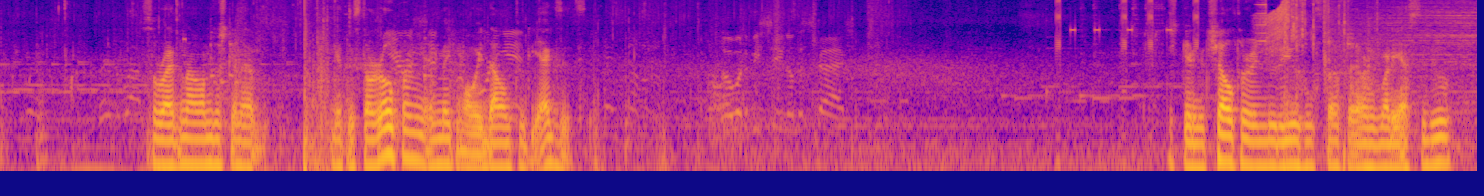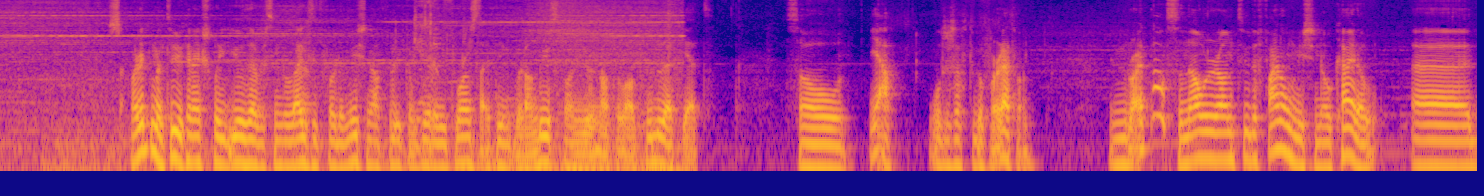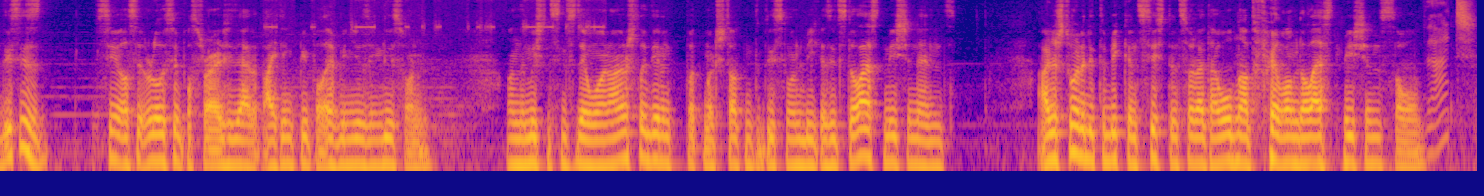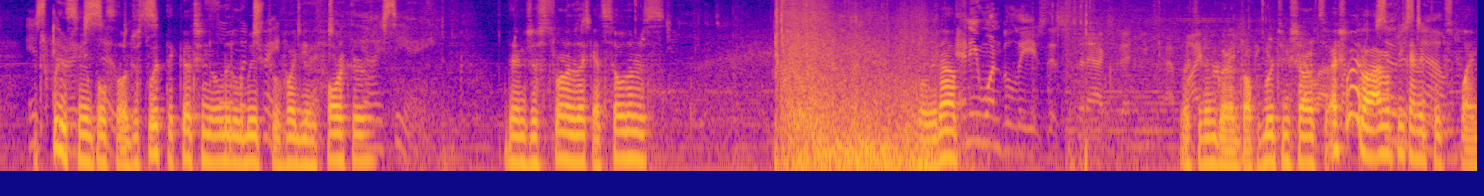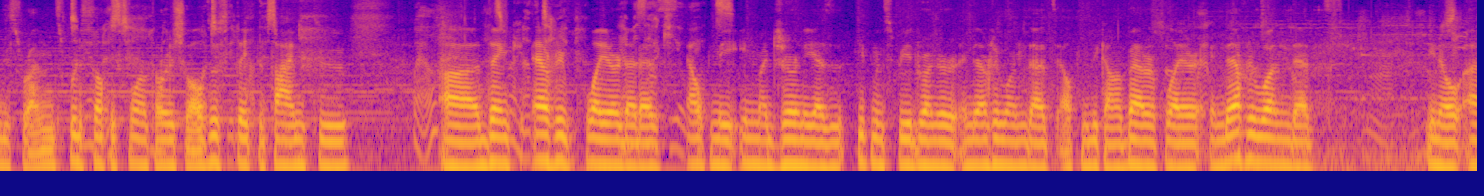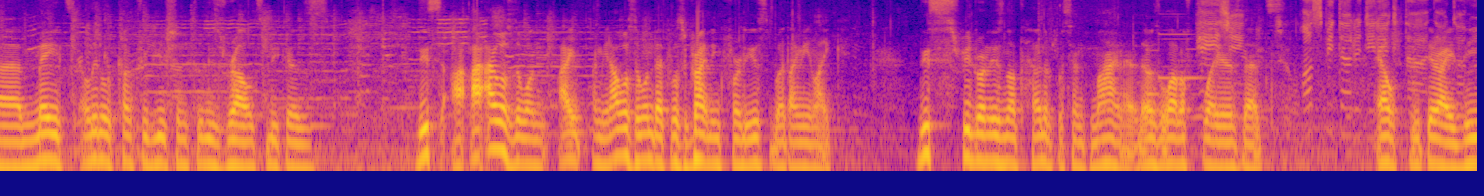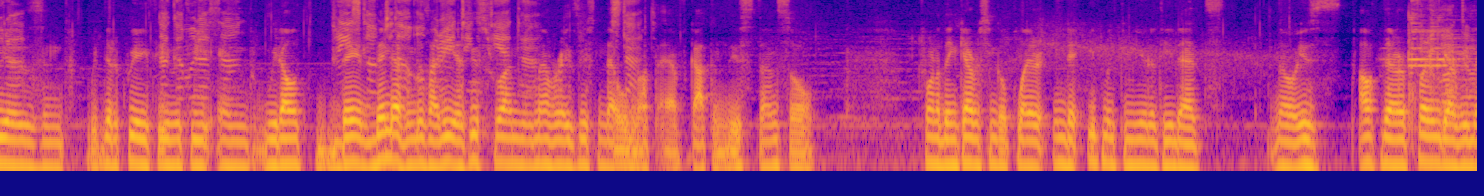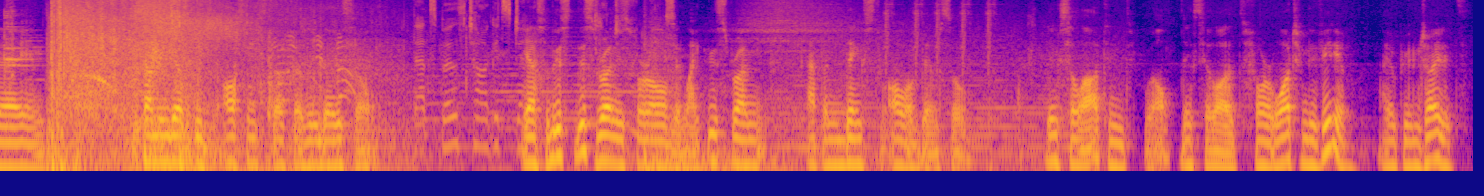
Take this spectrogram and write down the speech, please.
So right now I'm just gonna get this door open and make my way down to the exit. Just getting a shelter and do the usual stuff that everybody has to do. On Hitman 2 you can actually use every single exit for the mission after you complete it once I think, but on this one you're not allowed to do that yet. So yeah, we'll just have to go for that one. And right now, so now we're on to the final mission, Hokkaido. Uh, this is a really simple strategy that I think people have been using this one on the mission since day one. I honestly didn't put much thought into this one because it's the last mission and I just wanted it to be consistent so that I will not fail on the last mission, so it's pretty simple, so just wait the cutscene a little bit to avoid the enforcer, then just throw run attack at Soders, blow it up, let them go and drop breaching shards. Actually, I don't think I need to explain this run, it's pretty self-explanatory, so I'll just take the time to uh, thank every player that has helped me in my journey as a Hitman speedrunner and everyone that helped me become a better player and everyone that you know uh, made a little contribution to these routes because this I, I was the one I, I mean I was the one that was grinding for this but I mean like this speedrun is not 100% mine. Uh, there was a lot of players that helped with their ideas and with their creativity and without them, them having those ideas, this run will never exist and I would not have gotten this done. So I just want to thank every single player in the Hitman community that you know, is out there playing every day and coming up with awesome stuff every day. So yeah, so this, this run is for all of them. Like this run happened thanks to all of them. So thanks a lot and well, thanks a lot for watching the video. I hope you enjoyed it.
